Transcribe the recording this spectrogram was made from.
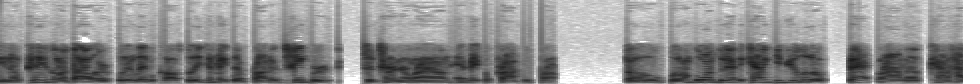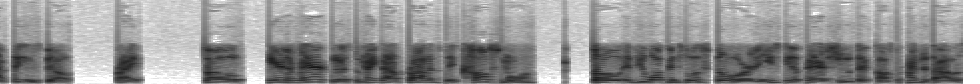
you know, pennies on a dollar for their labor cost. So they can make their product cheaper to turn around and make a profit from. So well I'm going through that to kind of give you a little background of kind of how things go, right? So here in America, to make our products, it costs more. So if you walk into a store and you see a pair of shoes that cost $100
